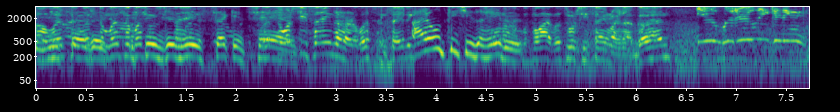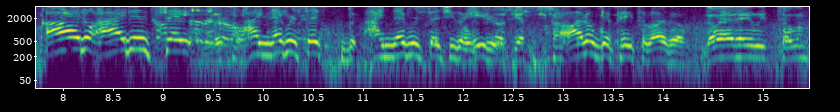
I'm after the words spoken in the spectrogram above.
No, you listen, said listen, that listen, listen she what would she's give you saying. a second chance. Listen what she's saying to her. Listen, say it again. I don't think she's a Hold hater. on, Fly, listen what she's saying right now. Go ahead. You're literally getting. I don't. I didn't say. I never said. But I never said she's a No, hater. she has, she's trying to I don't you get paid to lie, though. Go ahead, Haley. Tell him.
